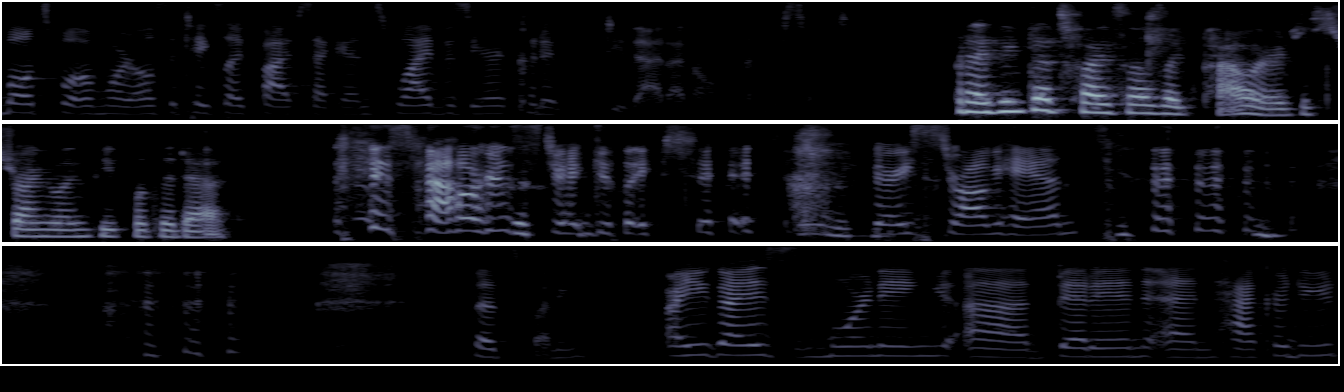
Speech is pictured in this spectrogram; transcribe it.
multiple immortals. It takes like 5 seconds. Why Vizier couldn't do that? I don't understand. But I think that's why Faisal's like power, just strangling people to death. His power is strangulation. Very strong hands. That's funny. Are you guys mourning uh Beren and Hacker Dude?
